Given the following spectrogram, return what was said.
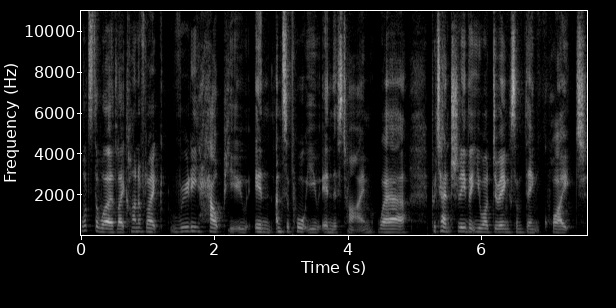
what's the word like kind of like really help you in and support you in this time where potentially that you are doing something quite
